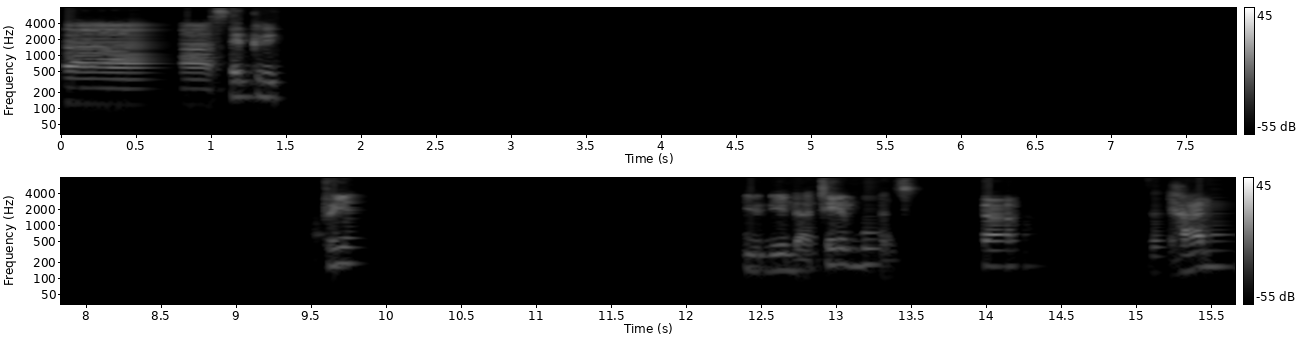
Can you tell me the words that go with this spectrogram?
a print, you need a table. They had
